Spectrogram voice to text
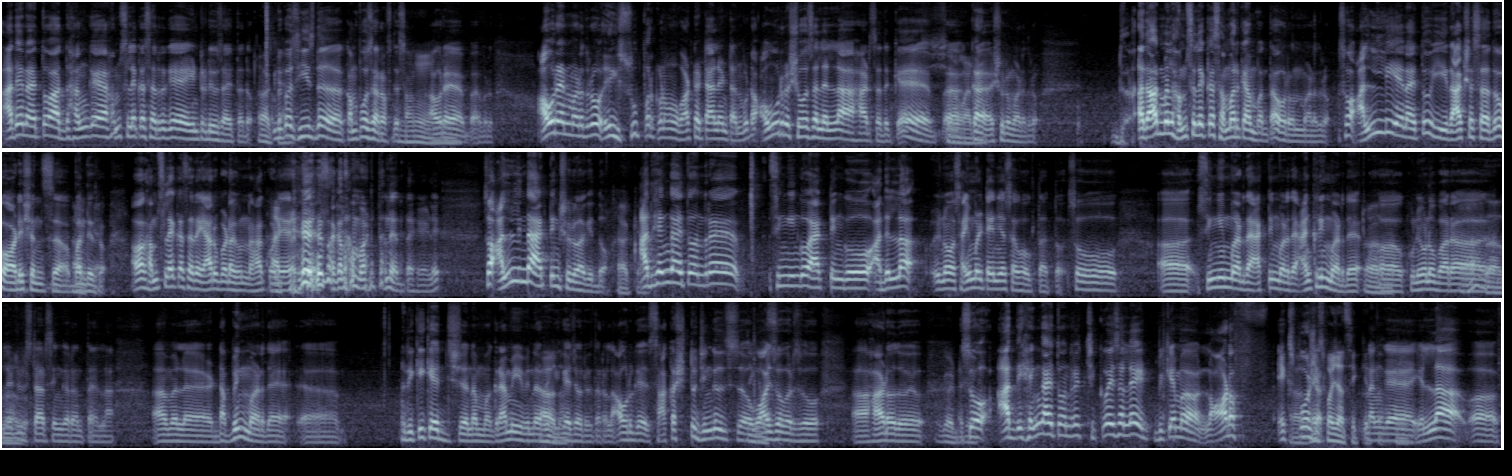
ಅದೇನಾಯ್ತು ಅದು ಹಂಗೆ ಹಂಸಲೇಖ ಸರ್ಗೆ ಇಂಟ್ರೊಡ್ಯೂಸ್ ಆಯ್ತು ಅದು because he is the composer of the song ಅವರೇ ಅವ್ರು ಏನ್ ಮಾಡಿದ್ರು ಈ ಸೂಪರ್ ಕಣೋ ವಾಟರ್ ಟ್ಯಾಲೆಂಟ್ ಅಂದ್ಬಿಟ್ಟು ಅವ್ರ ಶೋಸ್ ಅಲ್ಲೆಲ್ಲ ಹಾಡ್ಸೋದಕ್ಕೆ ಶುರು ಮಾಡಿದ್ರು. ಅದಾದ್ಮೇಲೆ ಹಂಸಲೇಖ ಸಮ್ಮರ್ ಕ್ಯಾಂಪ್ ಅಂತ ಅವ್ರು ಒಂದು ಮಾಡಿದ್ರು. ಸೊ ಅಲ್ಲಿ ಏನಾಯ್ತು ಈ ರಾಕ್ಷಸದು ಆಡಿಷನ್ಸ್ ಬಂದಿದ್ರು. ಅವಾಗ ಹಂಸಲೇಖ ಸರ್ ಯಾರು ಬೇಡ ಇವನ್ನ ಹಾಕೊಳ್ಳಿ ಸಕದ ಮಾಡ್ತಾನೆ ಅಂತ ಹೇಳಿ. ಸೊ ಅಲ್ಲಿಂದ ಆಕ್ಟಿಂಗ್ ಶುರು ಆಗಿದ್ದು ಅದ್ ಹೆಂಗಾಯ್ತು ಅಂದ್ರೆ ಸಿಂಗಿಂಗು ಆಕ್ಟಿಂಗು ಅದೆಲ್ಲ ಏನೋ ಸೈಮಲ್ಟೇನಿಯಸ್ ಆಗಿ ಹೋಗ್ತಾ ಇತ್ತು. ಸೊ ಸಿಂಗಿಂಗ್ ಮಾಡಿದೆ ಆಕ್ಟಿಂಗ್ ಮಾಡಿದೆ ಆಂಕರಿಂಗ್ ಮಾಡಿದೆ. ಕುಣಿಯೋಣು ಬಾರ ಲಿಟಲ್ ಸ್ಟಾರ್ ಸಿಂಗರ್ ಅಂತ ಎಲ್ಲ. ಆಮೇಲೆ ಡಬ್ಬಿಂಗ್ ಮಾಡಿದೆ ರಿಕಿ ಕೇಜ್ ನಮ್ಮ ಗ್ರಾಮಿ ವಿನ್ನರ್ ರಿಕಿ ಕೇಜ್ ಅವ್ರು ಇರ್ತಾರಲ್ಲ ಅವ್ರಿಗೆ ಸಾಕಷ್ಟು ಜಿಂಗಲ್ಸ್ ವಾಯ್ಸ್ ಓವರ್ಸು ಹಾಡೋದು. ಸೊ ಅದು ಹೆಂಗಾಯ್ತು ಅಂದ್ರೆ ಚಿಕ್ಕ ವಯಸ್ಸಲ್ಲೇ it became a lot of exposure exposure ಸಿಕ್ಕಿ ನನಗೆ ಎಲ್ಲ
